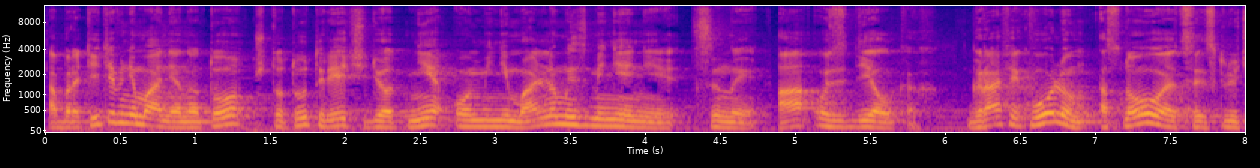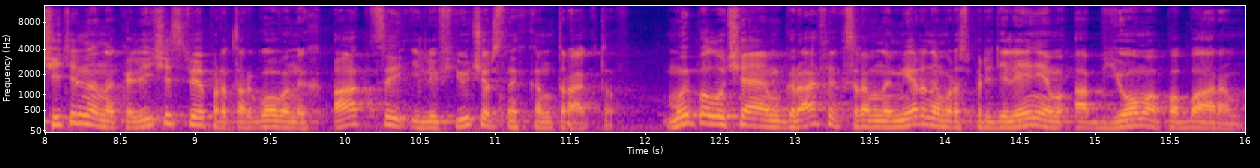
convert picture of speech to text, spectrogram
Обратите внимание на то, что тут речь идет не о минимальном изменении цены, а о сделках. График Volume основывается исключительно на количестве проторгованных акций или фьючерсных контрактов. Мы получаем график с равномерным распределением объема по барам.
